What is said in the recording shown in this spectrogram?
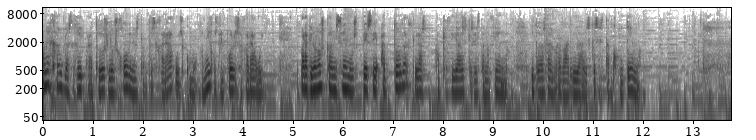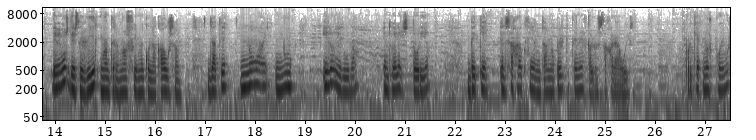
un ejemplo a seguir para todos los jóvenes, tanto saharauis como amigos del pueblo saharaui, para que no nos cansemos pese a todas las atrocidades que se están haciendo y todas las barbaridades que se están cometiendo. Debemos de seguir y mantenernos firmes con la causa, ya que no hay ni un hilo de duda en toda la historia de que el Sáhara Occidental no pertenezca a los saharauis. Porque nos podemos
